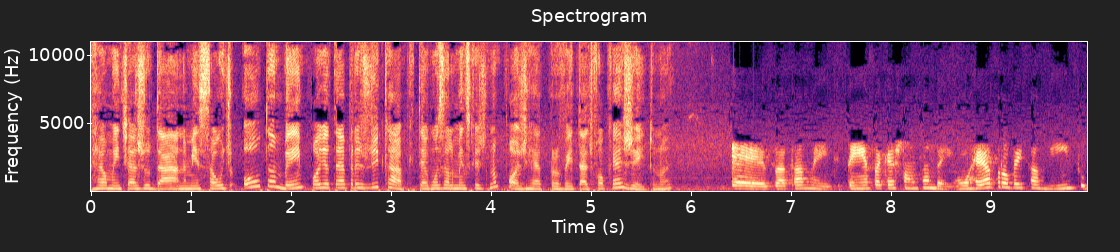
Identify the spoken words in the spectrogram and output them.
realmente ajudar na minha saúde ou também pode até prejudicar, porque tem alguns alimentos que a gente não pode reaproveitar de qualquer jeito, não é? É, exatamente. Tem essa questão também. O reaproveitamento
